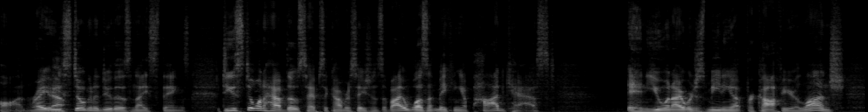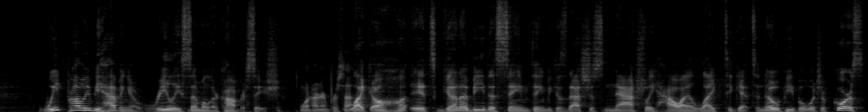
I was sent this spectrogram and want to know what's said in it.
on right? Are you still going to do those nice things? Do you still want to have those types of conversations? If I wasn't making a podcast and you and I were just meeting up for coffee or lunch we'd probably be having a really similar conversation One hundred percent. like a, hu- it's gonna be the same thing because that's just naturally how I like to get to know people, which of course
